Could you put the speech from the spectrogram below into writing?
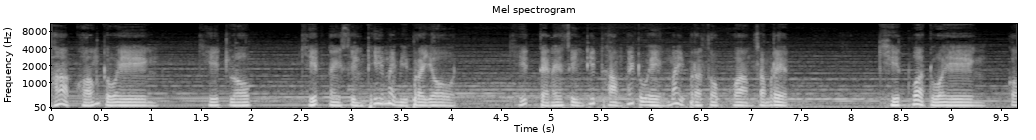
ภาพของตัวเอง คิดลบ คิดในสิ่งที่ไม่มีประโยชน์ คิดแต่ในสิ่งที่ทำให้ตัวเองไม่ประสบความสำเร็จ คิดว่าตัวเองก็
